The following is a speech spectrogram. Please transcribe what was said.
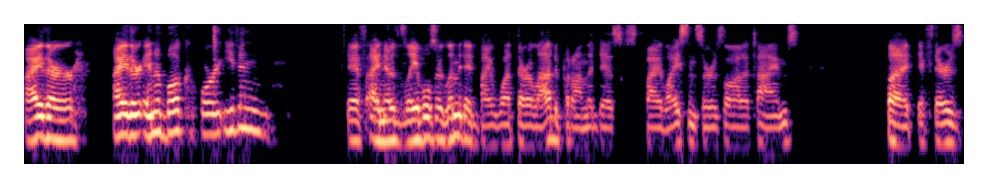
either either in a book or even if I know the labels are limited by what they're allowed to put on the discs by licensors a lot of times. But if there's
